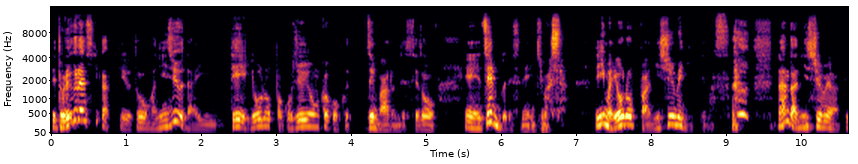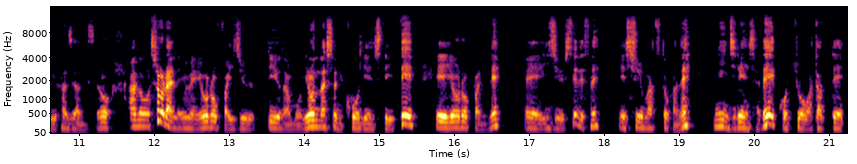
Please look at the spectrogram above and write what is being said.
で、どれぐらい好きかっていうと、まあ、20代でヨーロッパ54カ国全部あるんですけど、えー、全部ですね、行きました。で、今ヨーロッパ2周目に行ってます。なんだ2周目はっていう感じなんですけど、あの、将来の夢はヨーロッパ移住っていうのはもういろんな人に公言していて、えー、ヨーロッパにね、え移住してですね、週末とかね、に自転車で国境を渡って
